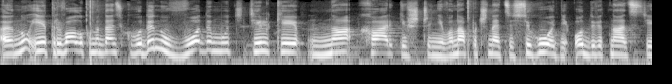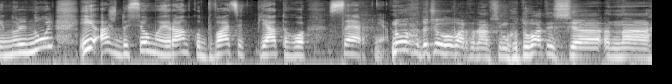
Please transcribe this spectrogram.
Е, ну і тривалу комендантську годину вводимуть тільки на Харківщині. Вона почнеться сьогодні о 19.00 і аж до 7 ранку, 25 серпня. Ну до чого варто нам всім готуватися на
